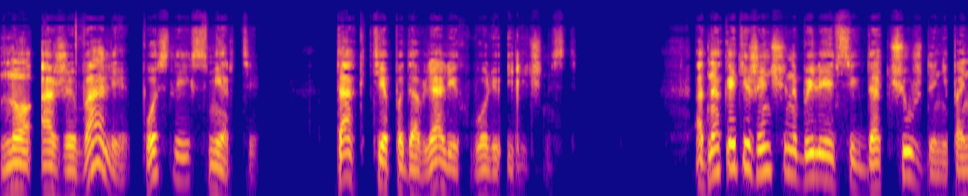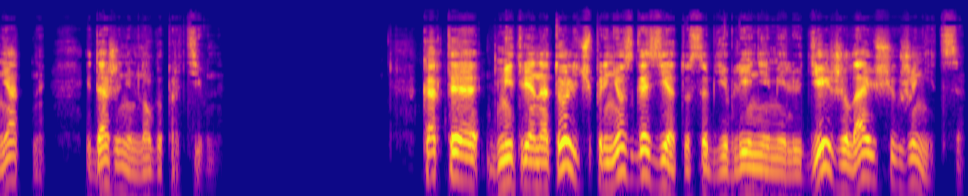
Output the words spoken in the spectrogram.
но оживали после их смерти, так те подавляли их волю и личность. Однако эти женщины были всегда чужды, непонятны и даже немного противны. Как-то Дмитрий Анатольевич принес газету с объявлениями людей, желающих жениться.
